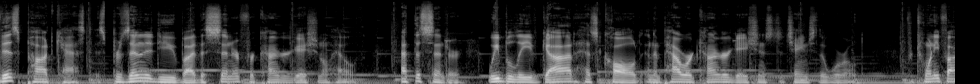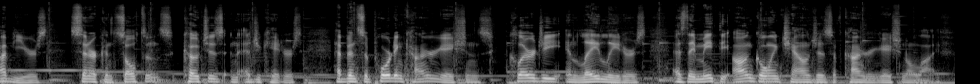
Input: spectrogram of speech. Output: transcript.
This podcast is presented to you by the Center for Congregational Health. At the Center, we believe God has called and empowered congregations to change the world. For 25 years, center consultants, coaches, and educators have been supporting congregations, clergy, and lay leaders as they meet the ongoing challenges of congregational life,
